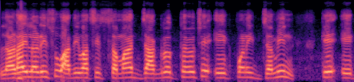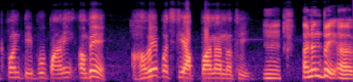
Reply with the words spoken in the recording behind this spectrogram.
લડાઈ લડીશું. આદિવાસી સમાજ જાગૃત થયો છે. એક પણ જમીન કે એક પણ ટીપું પાણી અમે હવે પછી આપવાના નથી. અનંતભાઈ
